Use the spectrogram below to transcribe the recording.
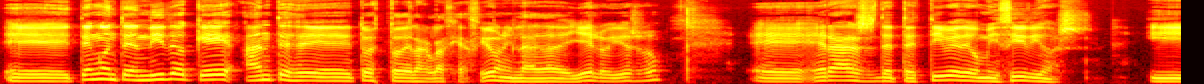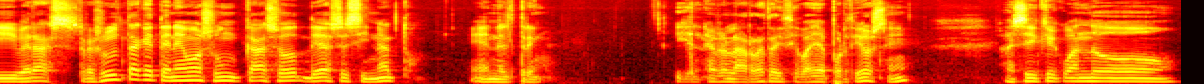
tengo entendido que antes de todo esto de la glaciación y la edad de hielo y eso, eh, eras detective de homicidios y verás, resulta que tenemos un caso de asesinato en el tren. Y el negro la rata dice, vaya por Dios, ¿eh? Así que cuando,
